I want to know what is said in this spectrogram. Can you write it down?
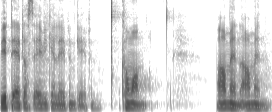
wird er das ewige Leben geben. Come on. Amen, Amen.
